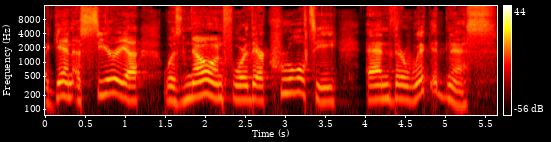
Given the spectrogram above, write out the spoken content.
Again, Assyria was known for their cruelty and their wickedness.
